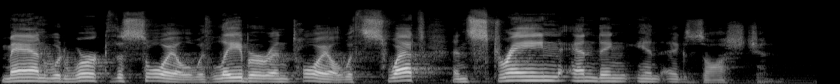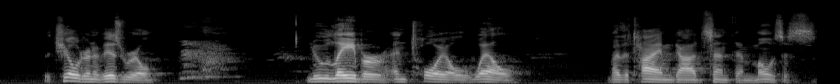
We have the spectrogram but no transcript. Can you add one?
man would work the soil with labor and toil, with sweat and strain ending in exhaustion. The children of Israel knew labor and toil well by the time God sent them Moses.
